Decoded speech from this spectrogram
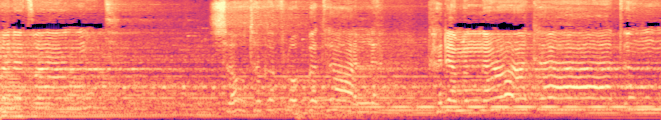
በነፃነት ሰው ተከፍሎበታል ከደምና ከአጥንት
